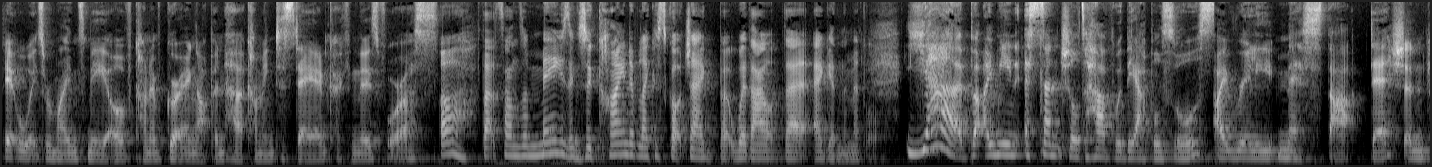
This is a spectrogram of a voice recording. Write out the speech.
it always reminds me of kind of growing up and her coming to stay and cooking those for us. Oh, that sounds amazing! So kind of like a Scotch egg, but without the egg in the middle. Yeah, but I mean, essential to have with the applesauce. I really miss that dish, and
